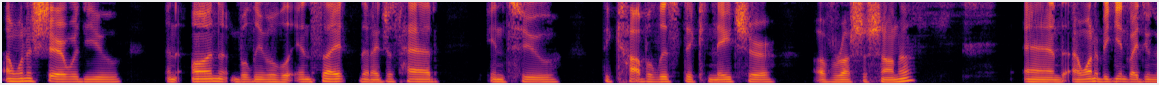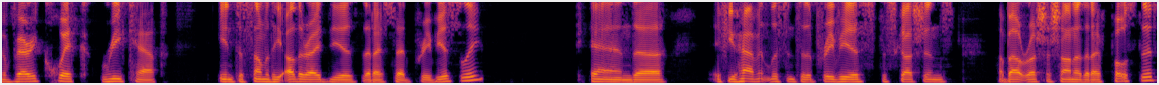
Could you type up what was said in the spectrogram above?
I want to share with you an unbelievable insight that I just had into the Kabbalistic nature of Rosh Hashanah. And I want to begin by doing a very quick recap into some of the other ideas that I've said previously. And uh, if you haven't listened to the previous discussions about Rosh Hashanah that I've posted,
